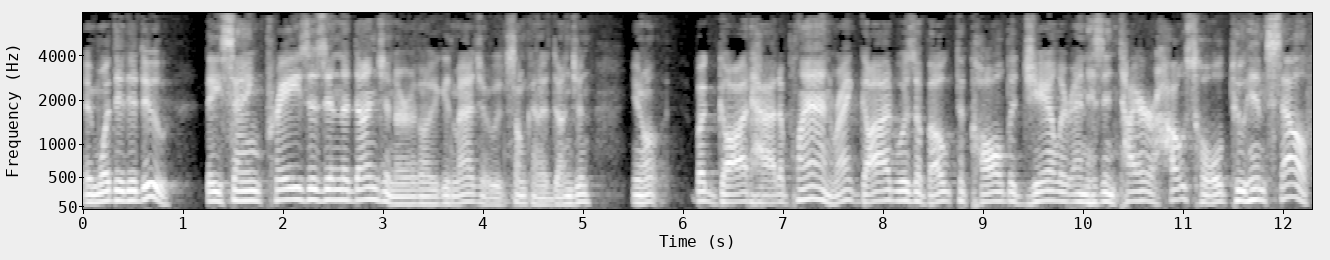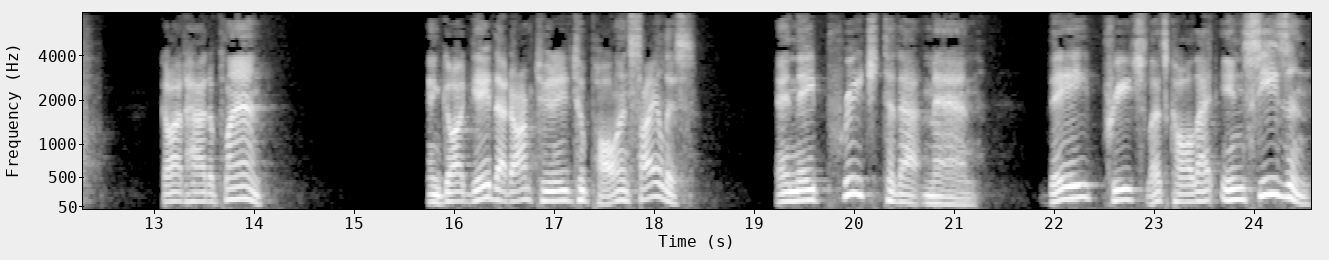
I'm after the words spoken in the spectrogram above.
And what did they do? They sang praises in the dungeon, or I can imagine it was some kind of dungeon, you know. But God had a plan, right? God was about to call the jailer and his entire household to himself. God had a plan. And God gave that opportunity to Paul and Silas. And they preached to that man. They preached, let's call that in season.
